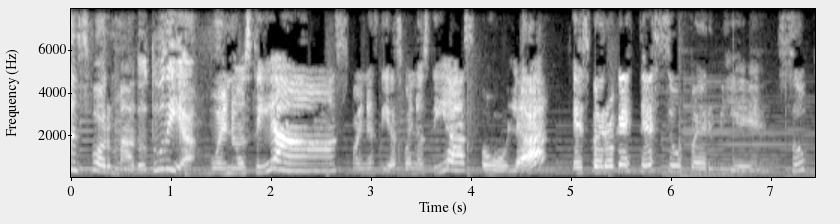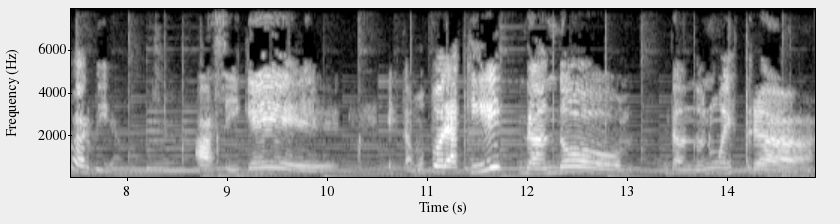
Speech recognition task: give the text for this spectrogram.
transformado tu día? Buenos días, buenos días, buenos días. Hola, espero que estés súper bien, súper bien. Así que estamos por aquí dando, dando nuestra,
